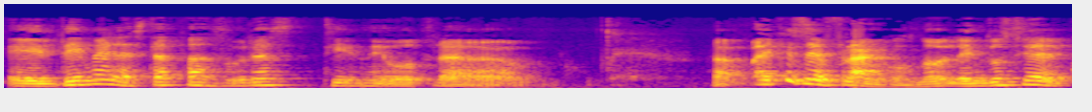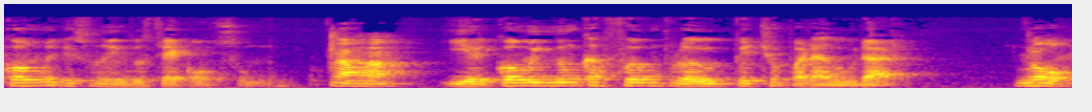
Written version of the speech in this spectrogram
El tema de las tapas duras tiene otra... Hay que ser francos, ¿no? La industria del cómic es una industria de consumo. Ajá. Y el cómic nunca fue un producto hecho para durar. No.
